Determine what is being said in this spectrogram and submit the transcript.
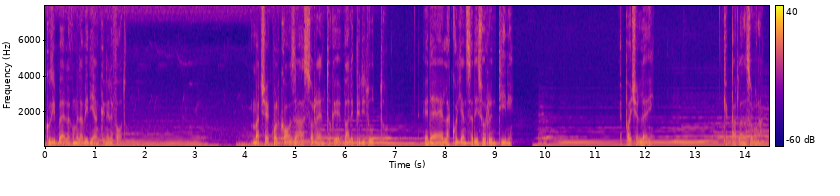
così bella come la vedi anche nelle foto. Ma c'è qualcosa a Sorrento che vale più di tutto, ed è l'accoglienza dei sorrentini. E poi c'è lei, che parla da sola.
